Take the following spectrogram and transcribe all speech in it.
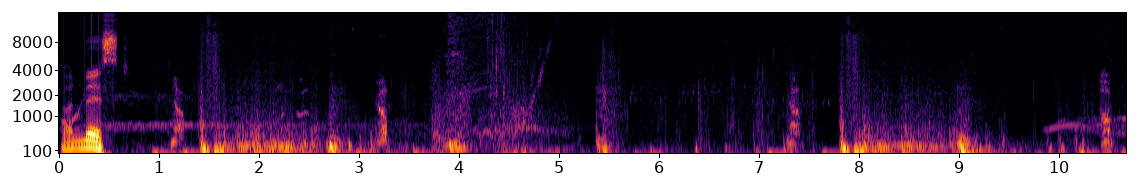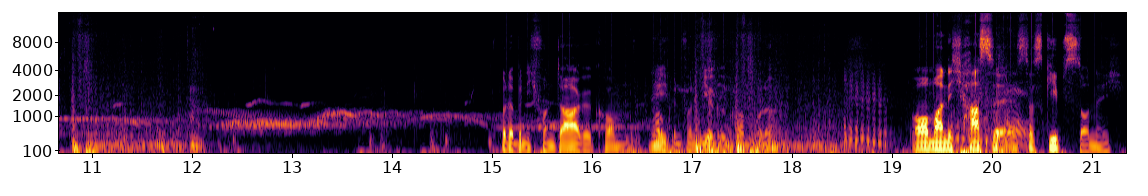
So ein Mist. Oder bin ich von da gekommen? Ne, ich bin von hier gekommen, oder? Oh Mann, ich hasse es. Das gibt's doch nicht.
